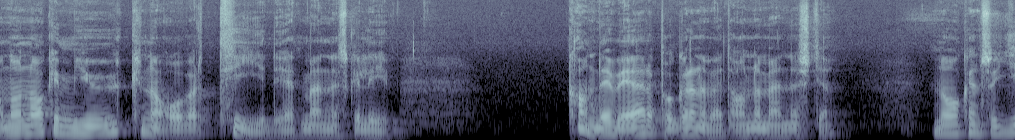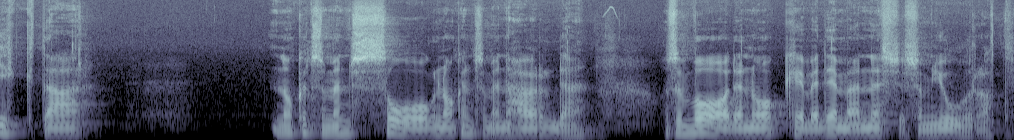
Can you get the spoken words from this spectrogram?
Og Når noe mjukner over tid i et menneskeliv, kan det være pga. et annet menneske. Noen som gikk der. Noen som en så, noen som en hørte. Og så var det noe ved det mennesket som gjorde at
